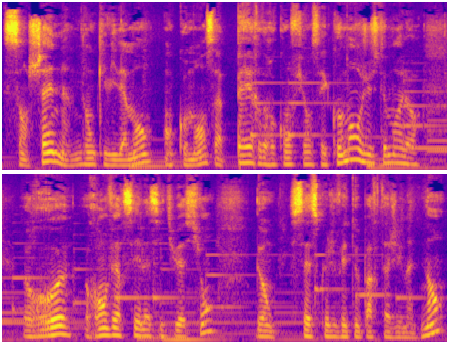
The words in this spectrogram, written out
s'enchaînent. Donc évidemment, on commence à perdre confiance. Et comment justement alors renverser la situation? Donc c'est ce que je vais te partager maintenant.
